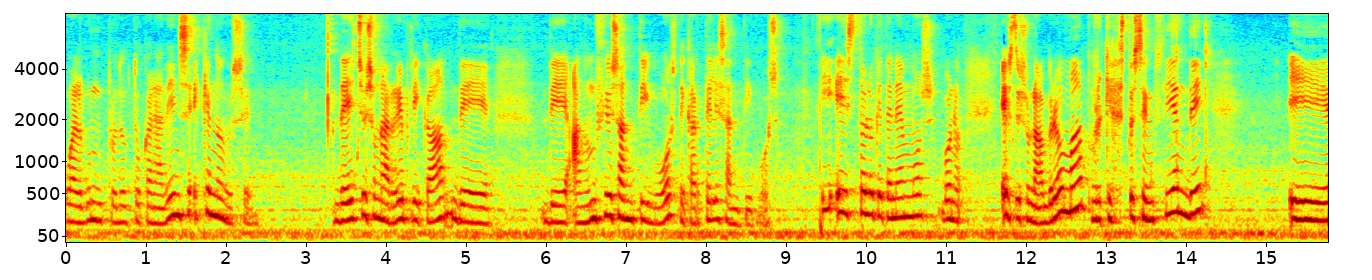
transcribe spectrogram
o algún producto canadiense, es que no lo sé. De hecho es una réplica de de anuncios antiguos, de carteles antiguos. Y esto lo que tenemos, bueno, esto es una broma porque esto se enciende y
